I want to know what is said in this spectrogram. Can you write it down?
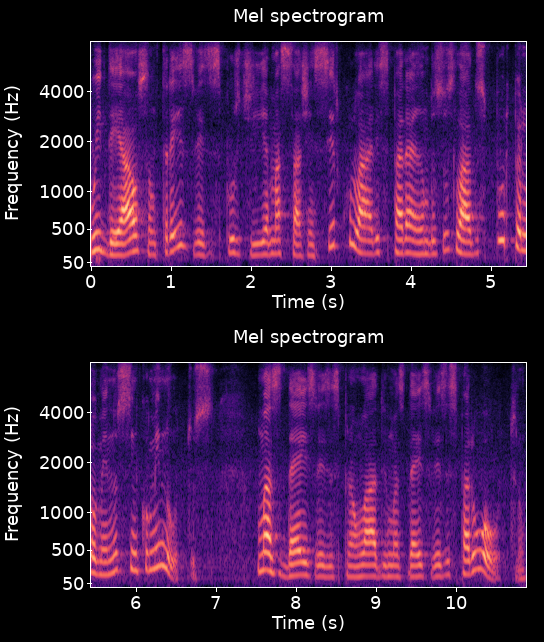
O ideal são três vezes por dia massagens circulares para ambos os lados por pelo menos cinco minutos. Umas dez vezes para um lado e umas dez vezes para o outro,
